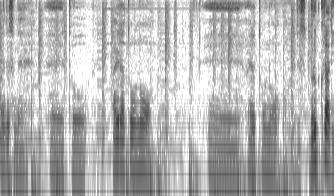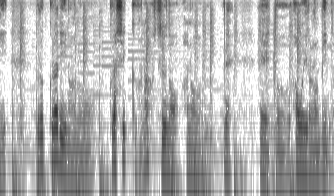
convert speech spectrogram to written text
あれですね。えっ、とアイラ島のえー、アイラ島のあれです。ブルックラディ。ブルックラディのあのクラシックかな？普通のあのねえっ、と青色の瓶の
